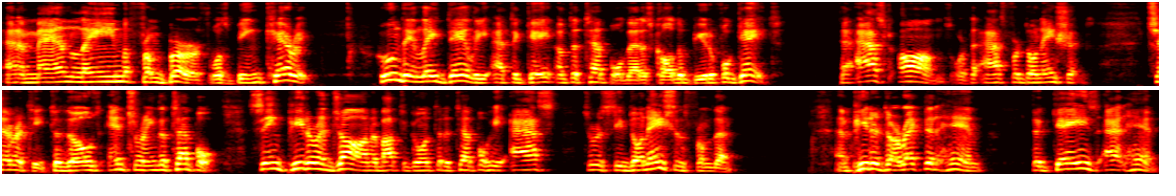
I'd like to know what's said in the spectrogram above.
And a man lame from birth was being carried, whom they laid daily at the gate of the temple that is called the Beautiful Gate, to ask alms or to ask for donations charity to those entering the temple. Seeing Peter and John about to go into the temple, he asked to receive donations from them. And Peter directed him to gaze at him,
